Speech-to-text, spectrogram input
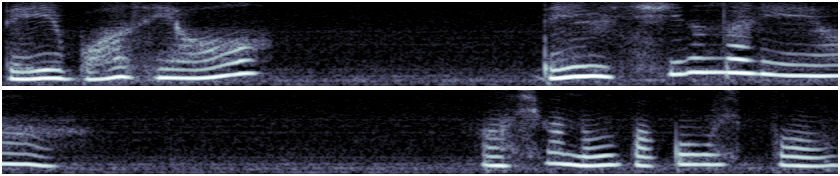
내일 뭐 하세요? 내일 쉬는 날이에요. 아, 시간 너무 바꾸고 싶어.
